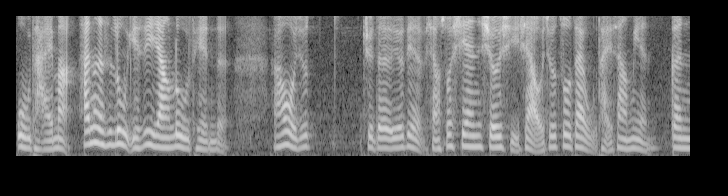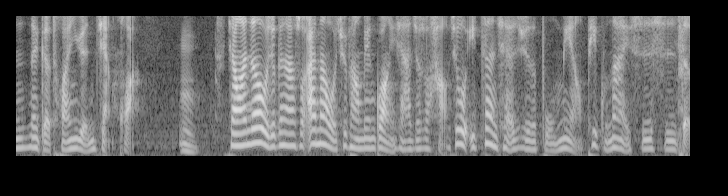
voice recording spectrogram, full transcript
舞台嘛，他那个是露也是一样露天的，然后我就觉得有点想说先休息一下，我就坐在舞台上面跟那个团员讲话，嗯，讲完之后我就跟他说，啊，那我去旁边逛一下，他就说好，结果一站起来就觉得不妙，屁股那里湿湿的。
